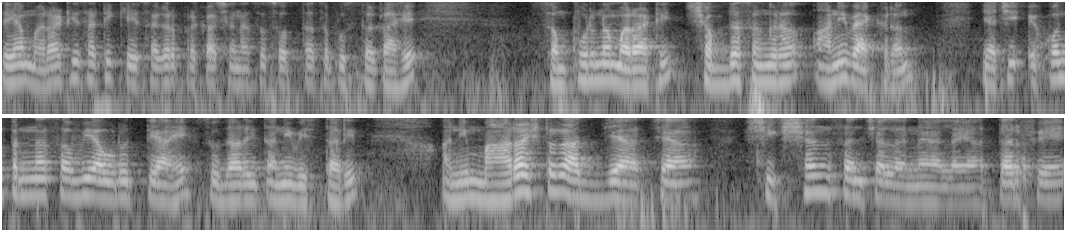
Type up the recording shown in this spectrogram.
तर या मराठीसाठी केसागर प्रकाशनाचं स्वतःचं पुस्तक आहे संपूर्ण मराठी शब्दसंग्रह आणि व्याकरण. याची एकोणपन्नासावी आवृत्ती आहे सुधारित आणि विस्तारित. आणि महाराष्ट्र राज्याच्या शिक्षण संचालनालयातर्फे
